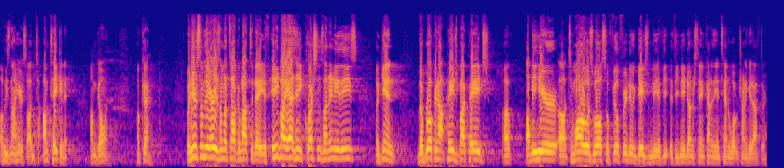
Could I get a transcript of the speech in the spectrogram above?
Oh, he's not here, so I'm, I'm taking it. I'm going. Okay. But here's some of the areas I'm going to talk about today. If anybody has any questions on any of these, again, they're broken out page by page. Uh, I'll be here uh, tomorrow as well, so feel free to engage with me if you, if you need to understand kind of the intent of what we're trying to get after.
